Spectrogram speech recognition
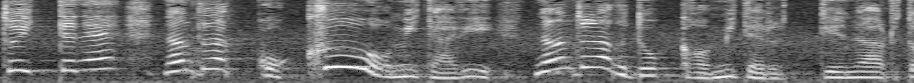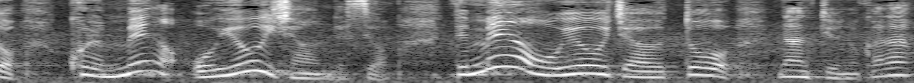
と言ってねなんとなくこう空を見たりなんとなくどっかを見てるっていうのがあるとこれ目が泳いじゃうんですよで目が泳いじゃうと何て言うのかな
